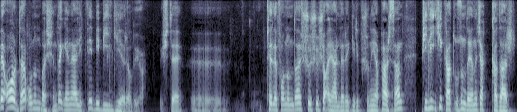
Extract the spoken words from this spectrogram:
Ve orada onun başında genellikle bir bilgi yer alıyor. İşte e, telefonunda şu şu şu ayarlara girip şunu yaparsan pili iki kat uzun dayanacak kadar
